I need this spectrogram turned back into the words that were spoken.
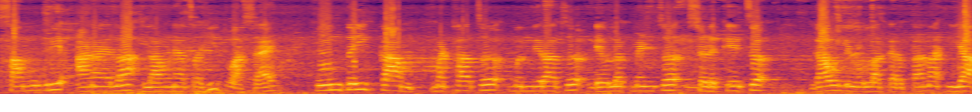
सामुग्री आणायला लावण्याचा हित वासा आहे. कोणतंही काम मठाचं मंदिराचं डेव्हलपमेंटचं सडकेचं गाव लेवलला करताना या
